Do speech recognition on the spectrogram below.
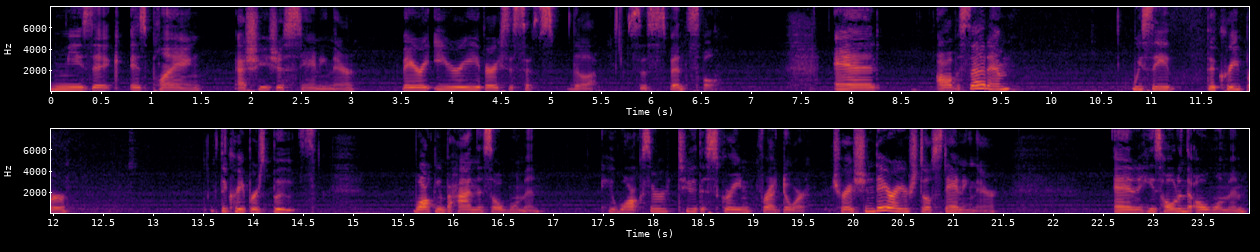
music is playing as she's just standing there. Very eerie, very sus- suspenseful. And all of a sudden, we see the creeper, the creeper's boots, walking behind this old woman. He walks her to the screen front door. Trish and Darry are still standing there. And he's holding the old woman.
